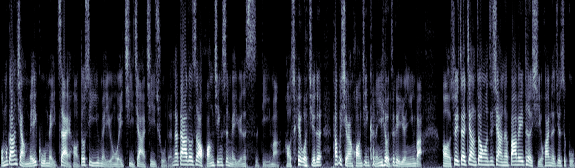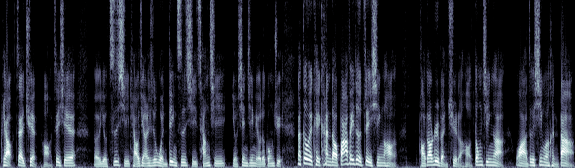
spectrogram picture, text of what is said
我们刚刚讲美股美债哈，都是以美元为计价基础的。那大家都知道黄金是美元的死敌嘛，好，所以我觉得他不喜欢黄金，可能也有这个原因吧。哦，所以在这样状况之下呢，巴菲特喜欢的就是股票、债券，哈，这些呃有孳息条件而且是稳定孳息、长期有现金流的工具。那各位可以看到，巴菲特最新哈跑到日本去了哈，东京啊，哇，这个新闻很大。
